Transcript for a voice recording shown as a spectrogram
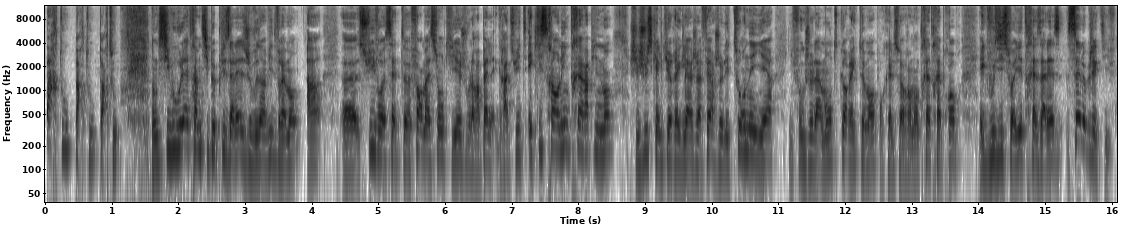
partout, partout, partout. Donc, si vous voulez être un petit peu plus à l'aise, je vous invite vraiment à euh, suivre cette formation qui est, je vous le rappelle, gratuite et qui sera en ligne très rapidement. J'ai juste quelques réglages à faire. Je l'ai tournée hier. Il faut que je la monte correctement pour qu'elle soit vraiment très très propre et que vous y soyez très à l'aise c'est l'objectif.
